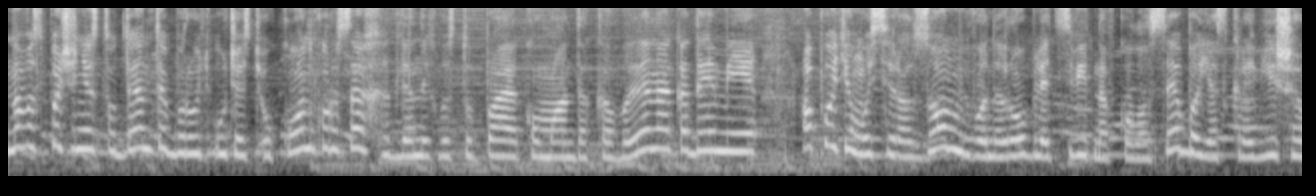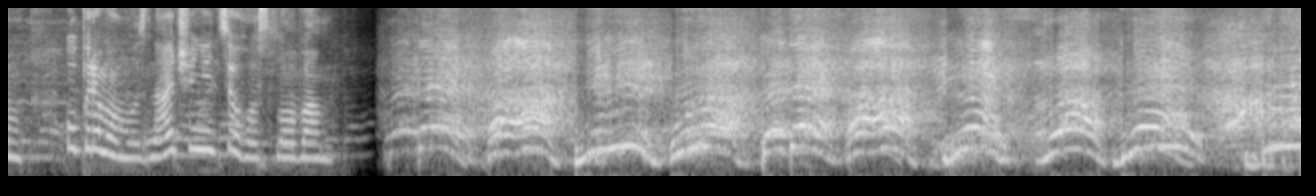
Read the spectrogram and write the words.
Новоспечені студенти беруть участь у конкурсах. Для них виступає команда КВН академії. А потім усі разом вони роблять світ навколо себе яскравішим у прямому значенні цього слова. АА, Львів, ура! ПД, АА, раз, два, три, три!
